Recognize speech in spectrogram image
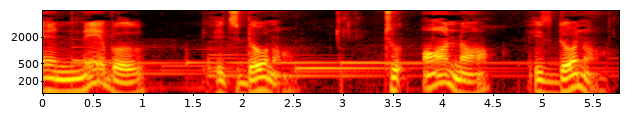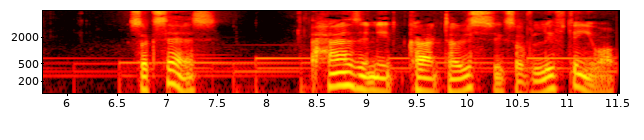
enable its donor to honor its donor. Success has in it characteristics of lifting you up.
